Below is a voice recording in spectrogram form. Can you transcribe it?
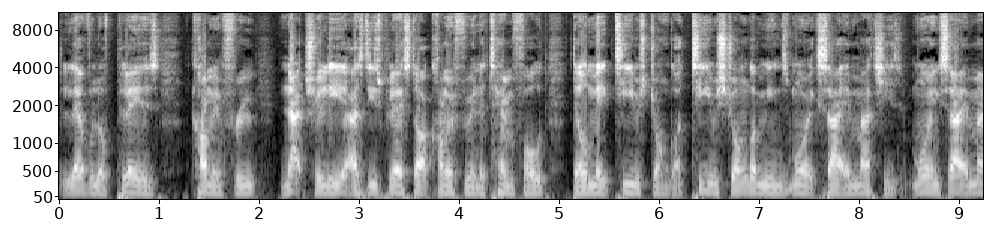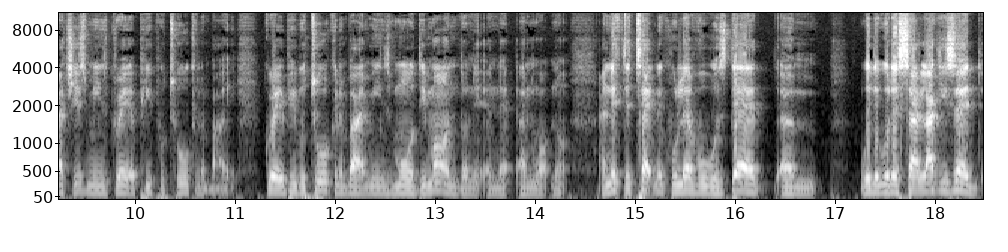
level of players coming through. Naturally, as these players start coming through in a tenfold, they'll make teams stronger. Team stronger means more exciting matches. More exciting matches means greater people talking about it. Greater people talking about it means more demand on it and and whatnot. And if the technical level was there, um, would it would it like he said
